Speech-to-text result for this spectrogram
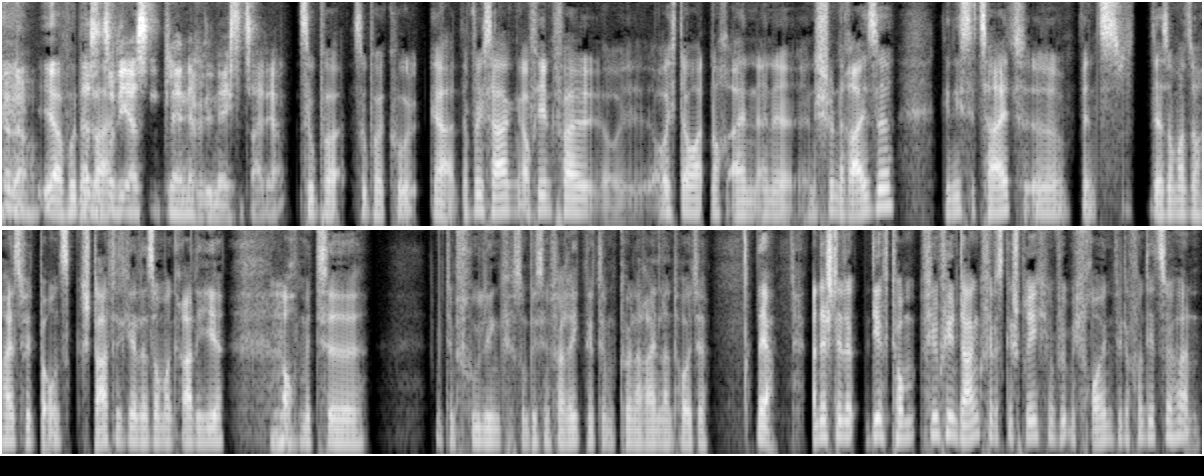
genau. Ja, wunderbar. Das sind so die ersten Pläne für die nächste Zeit, ja. Super, super cool. Ja, da würde ich sagen, auf jeden Fall, euch dauert noch ein, eine, eine schöne Reise. Genießt die Zeit, äh, wenn es der Sommer so heiß wird. Bei uns startet ja der Sommer gerade hier, mhm. auch mit, äh, mit dem Frühling, so ein bisschen verregnet im Kölner Rheinland heute. Naja, an der Stelle, dir, Tom, vielen, vielen Dank für das Gespräch und würde mich freuen, wieder von dir zu hören.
